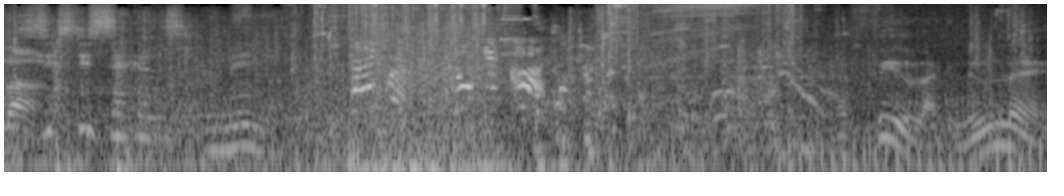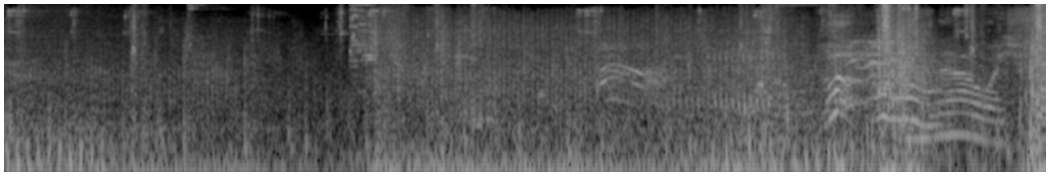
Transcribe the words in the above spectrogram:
Now hold on. 60 seconds remaining. Sniper, don't get caught. I feel like a new man. Now I feel.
